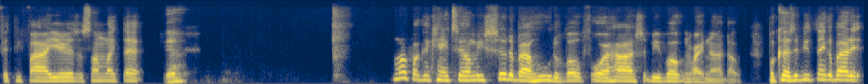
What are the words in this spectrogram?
55 years or something like that. Yeah. Motherfucker can't tell me shit about who to vote for or how I should be voting right now, though. Because if you think about it,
